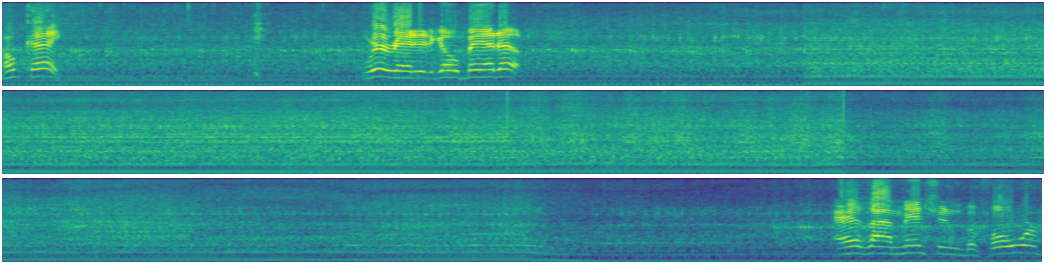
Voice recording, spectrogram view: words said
Okay. We're ready to go bed up. As I mentioned before,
